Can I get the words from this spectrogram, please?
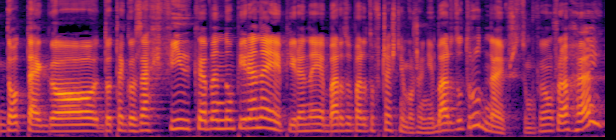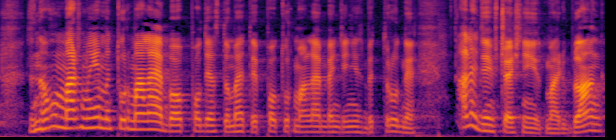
Do tego, do tego za chwilkę będą Pireneje. Pireneje bardzo, bardzo wcześnie, może nie bardzo trudne. Wszyscy mówią, że hej, znowu marnujemy Tourmalet, bo podjazd do mety po Tourmalet będzie niezbyt trudny. Ale dzień wcześniej jest Marie Blanc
